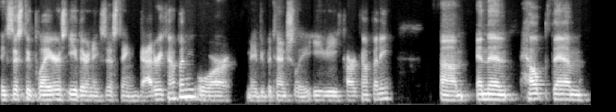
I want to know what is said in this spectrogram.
existing players, either an existing battery company or maybe potentially EV car company, um, and then help them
